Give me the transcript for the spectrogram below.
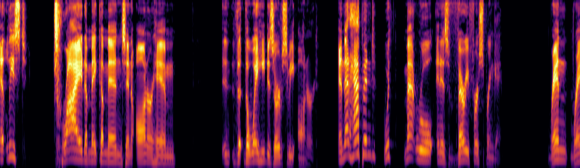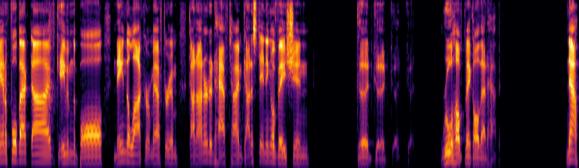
at least try to make amends and honor him the, the way he deserves to be honored. And that happened with Matt Rhule in his very first spring game. Ran ran a fullback dive, gave him the ball, named the locker room after him, got honored at halftime, got a standing ovation. Good, good, good, good. Rhule helped make all that happen. Now,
